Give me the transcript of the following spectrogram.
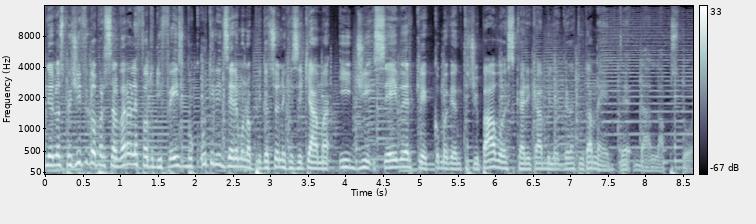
Nello specifico per salvare le foto di Facebook utilizzeremo un'applicazione che si chiama IG Saver che come vi anticipavo è scaricabile gratuitamente dall'App Store.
